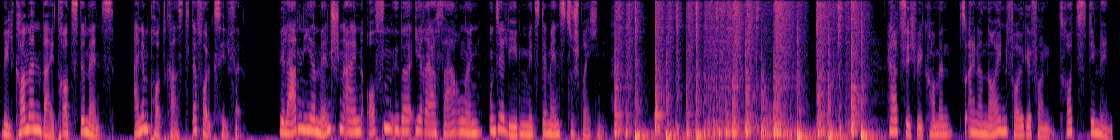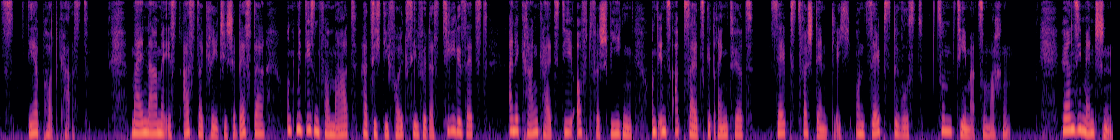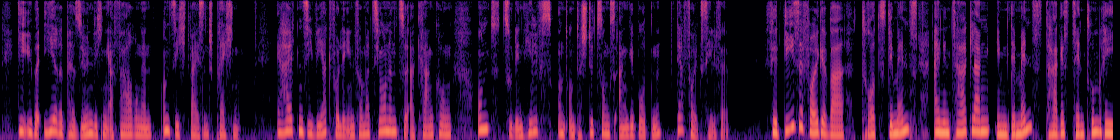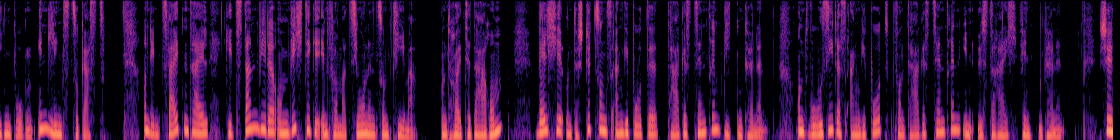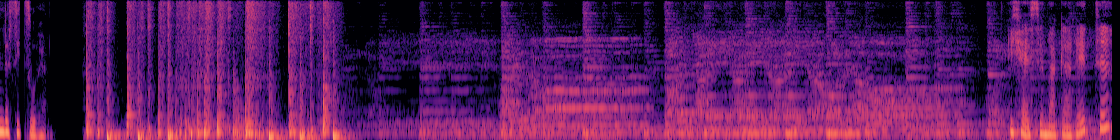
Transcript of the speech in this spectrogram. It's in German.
Willkommen bei Trotz Demenz, einem Podcast der Volkshilfe. Wir laden hier Menschen ein, offen über ihre Erfahrungen und ihr Leben mit Demenz zu sprechen. Herzlich willkommen zu einer neuen Folge von Trotz Demenz, der Podcast. Mein Name ist Asta Kretschischebester und mit diesem Format hat sich die Volkshilfe das Ziel gesetzt, eine Krankheit, die oft verschwiegen und ins Abseits gedrängt wird, selbstverständlich und selbstbewusst zum Thema zu machen. Hören Sie Menschen, die über ihre persönlichen Erfahrungen und Sichtweisen sprechen. Erhalten Sie wertvolle Informationen zur Erkrankung und zu den Hilfs- und Unterstützungsangeboten der Volkshilfe. Für diese Folge war Trotz Demenz einen Tag lang im Demenz-Tageszentrum Regenbogen in Linz zu Gast. Und im zweiten Teil geht es dann wieder um wichtige Informationen zum Thema. Und heute darum, welche Unterstützungsangebote Tageszentren bieten können und wo Sie das Angebot von Tageszentren in Österreich finden können. Schön, dass Sie zuhören. Ich heiße Margarete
